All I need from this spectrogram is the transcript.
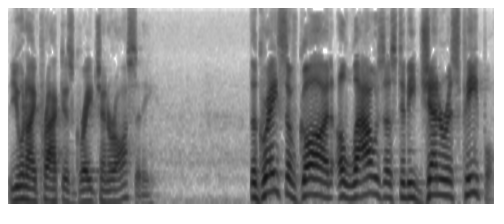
you and I practice great generosity. The grace of God allows us to be generous people.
